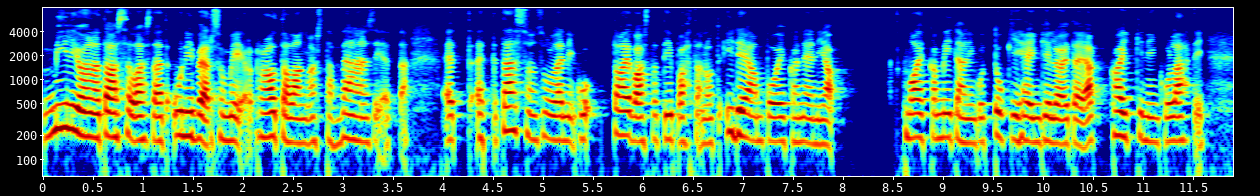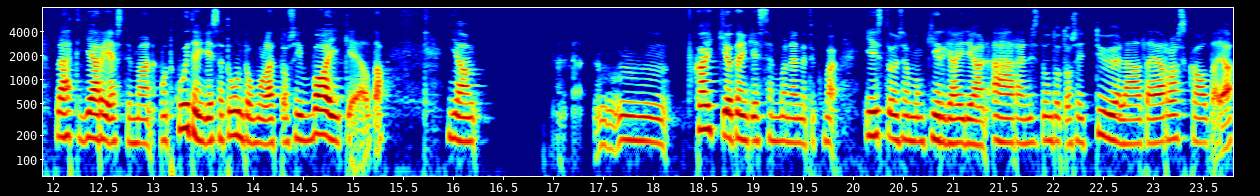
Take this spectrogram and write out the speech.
miljoona taas sellaista, että universumi rautalangasta väänsi, että, että, että tässä on sulle niin kuin taivaasta tipahtanut ideanpoikainen ja vaikka mitä niin kuin tukihenkilöitä ja kaikki niin kuin lähti, lähti järjestymään, mutta kuitenkin se tuntui mulle tosi vaikealta. Ja mm, kaikki jotenkin semmoinen, että kun mä istuin sen mun kirjaidean ääreen, niin se tuntui tosi työläältä ja raskalta ja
